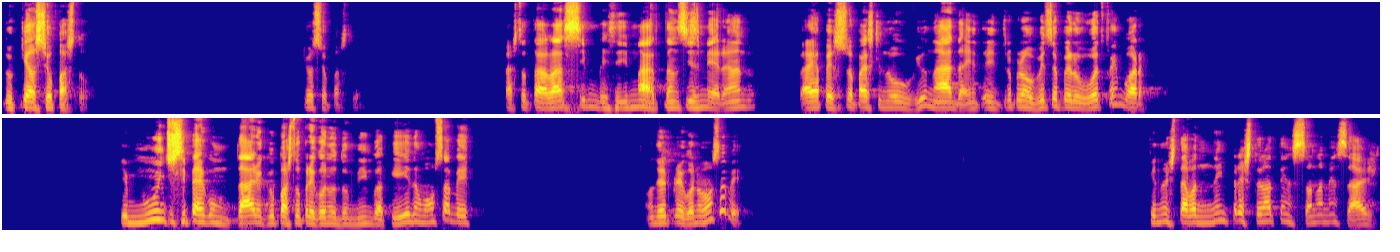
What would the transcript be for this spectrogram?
do que ao seu pastor. E o seu pastor? O pastor está lá se, se, matando, se esmerando, aí a pessoa parece que não ouviu nada, entrou pelo ouvido, saiu pelo outro e foi embora. E muitos se perguntaram o que o pastor pregou no domingo aqui e não vão saber. Onde ele pregou, não vão saber. que não estava nem prestando atenção na mensagem.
